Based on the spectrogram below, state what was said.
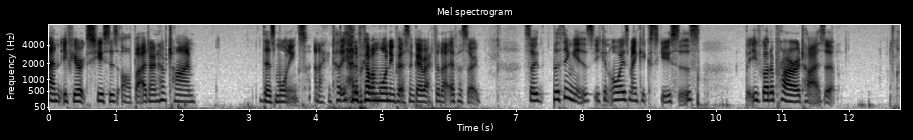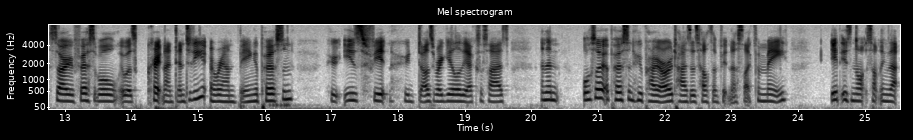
And if your excuse is, oh, but I don't have time, there's mornings. And I can tell you how to become a morning person. Go back to that episode. So the thing is, you can always make excuses but you've got to prioritize it. So, first of all, it was create an identity around being a person who is fit, who does regularly exercise, and then also a person who prioritizes health and fitness. Like for me, it is not something that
